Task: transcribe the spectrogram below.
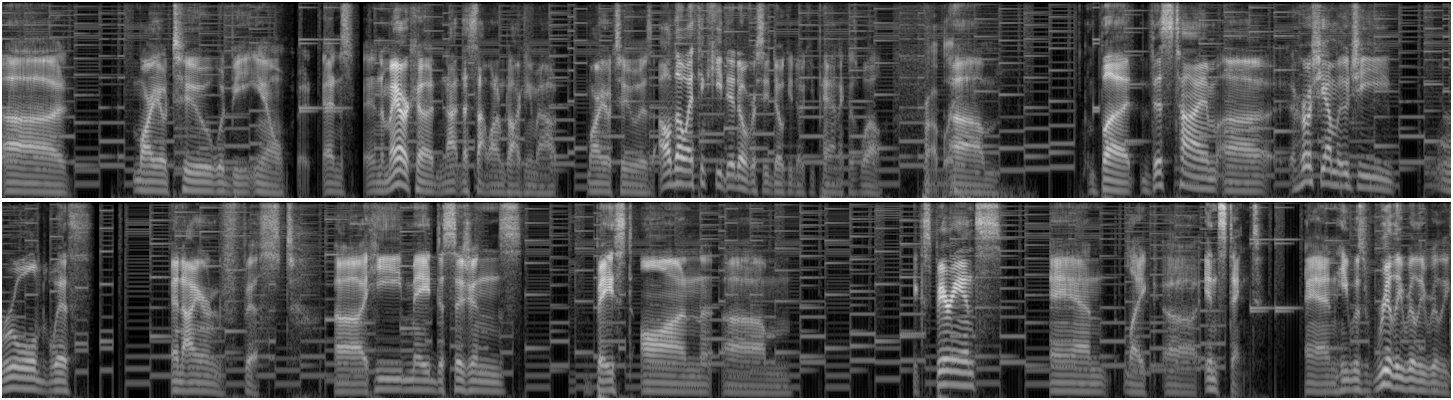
uh, Mario Two would be you know, and in America, not that's not what I'm talking about. Mario Two is although I think he did oversee Doki Doki Panic as well. Probably. Um, but this time, uh, Hiroshi Yamauchi ruled with an iron fist. Uh, he made decisions based on um, experience and like uh, instinct, and he was really, really, really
